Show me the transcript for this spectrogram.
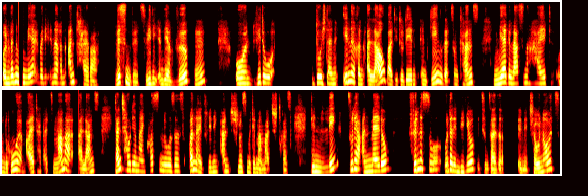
Und wenn du mehr über die inneren Antreiber wissen willst, wie die in dir wirken und wie du durch deine inneren Erlauber, die du denen entgegensetzen kannst, mehr Gelassenheit und Ruhe im Alltag als Mama erlangst, dann schau dir mein kostenloses Online-Training an, Schluss mit dem Mama-Stress. Den Link zu der Anmeldung findest du unter dem Video beziehungsweise in den Show Notes.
